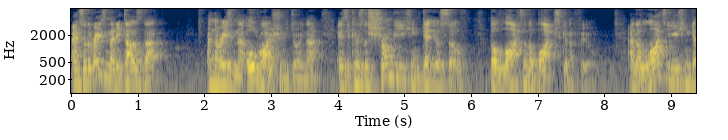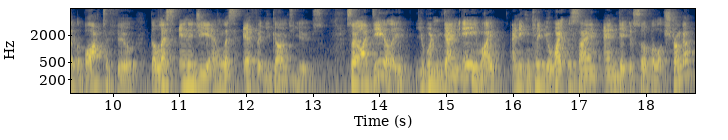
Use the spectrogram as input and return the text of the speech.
And so the reason that he does that, and the reason that all riders should be doing that, is because the stronger you can get yourself, the lighter the bike's gonna feel. And the lighter you can get the bike to feel, the less energy and less effort you're going to use. So ideally, you wouldn't gain any weight and you can keep your weight the same and get yourself a lot stronger.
